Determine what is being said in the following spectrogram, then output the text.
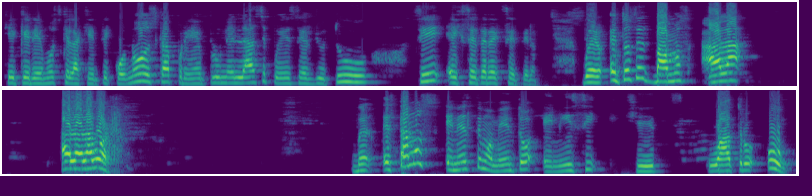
que queremos que la gente conozca, por ejemplo, un enlace puede ser YouTube, ¿sí? etcétera, etcétera. Bueno, entonces vamos a la, a la labor. Bueno, estamos en este momento en Easy Hits 4U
